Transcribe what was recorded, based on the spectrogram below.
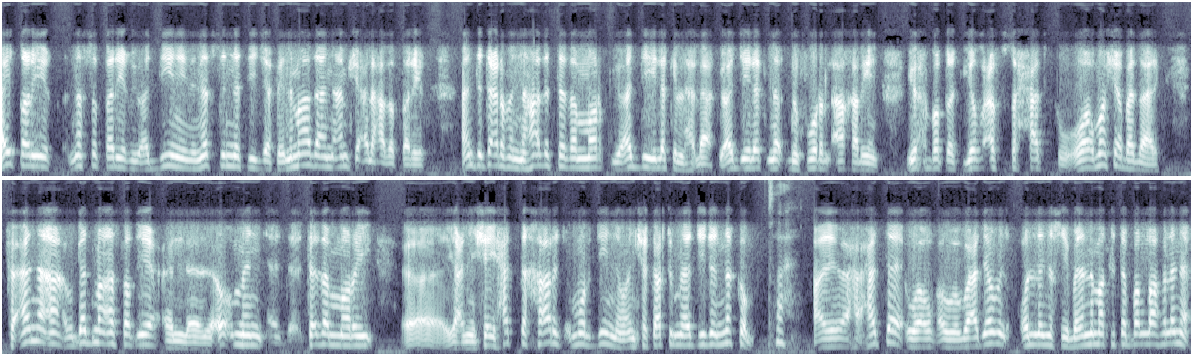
أي طريق نفس الطريق يؤديني لنفس النتيجة فلماذا أنا أمشي على هذا الطريق؟ أنت تعرف أن هذا التذمر يؤدي لك الهلاك، يؤدي لك نفور الآخرين، يحبطك، يضعف صحتك وما شابه ذلك، فأنا قد ما أستطيع أؤمن تذمري آه، يعني شيء حتى خارج أمور ديننا وإن شكرتم لازيدنكم صح. حتى وبعد يوم قل لن يصيبنا لنا ما كتب الله لنا.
